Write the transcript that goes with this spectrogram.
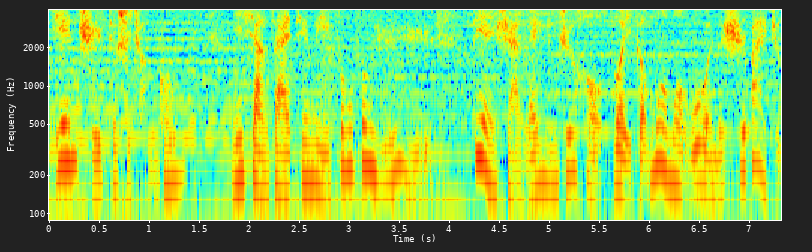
坚持就是成功。你想在经历风风雨雨、电闪雷鸣之后，做一个默默无闻的失败者，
